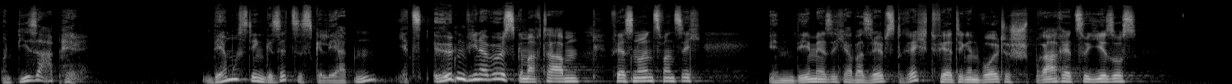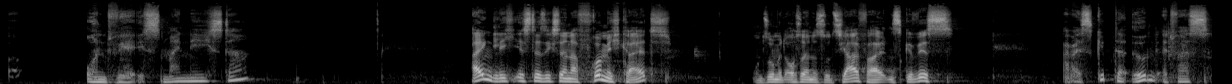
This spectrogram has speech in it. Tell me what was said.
Und dieser Appell, der muss den Gesetzesgelehrten jetzt irgendwie nervös gemacht haben. Vers 29, indem er sich aber selbst rechtfertigen wollte, sprach er zu Jesus, Und wer ist mein Nächster? Eigentlich ist er sich seiner Frömmigkeit und somit auch seines Sozialverhaltens gewiss, aber es gibt da irgendetwas,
